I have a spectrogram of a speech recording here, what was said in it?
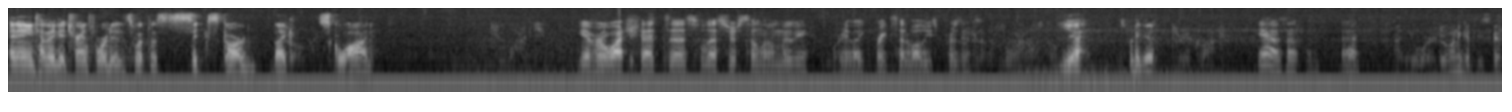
And anytime they get transported, it's with a six guard like squad. You ever watch that uh, Sylvester Stallone movie where he like breaks out of all these prisons? Yeah, it's pretty good. Three o'clock. Yeah, it's not bad. Do you want to get these guys?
